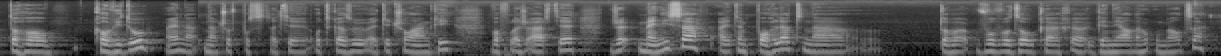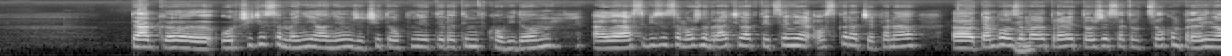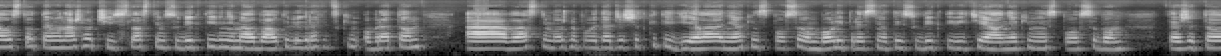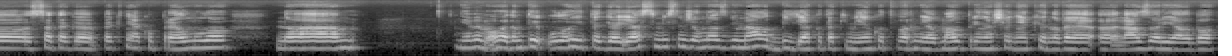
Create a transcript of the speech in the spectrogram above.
toho covidu, na, na čo v podstate odkazujú aj tie články vo Flash Arte, že mení sa aj ten pohľad na toho v úvodzovkách geniálneho umelca? Tak e, určite sa mení, ale neviem, že či to úplne teda tým covidom, ale asi by som sa možno vrátila k tej cene Oskara Čepana. Uh, tam bolo mm. zaujímavé práve to, že sa to celkom prelinalo s tou témou nášho čísla, s tým subjektívnym alebo autobiografickým obratom a vlastne možno povedať, že všetky tie diela nejakým spôsobom boli presne o tej subjektivite, ale nejakým iným spôsobom. Takže to sa tak e, pekne ako prelnulo. No a neviem, ohľadom tej úlohy, tak ja si myslím, že umelec by mal byť ako taký mienkotvorný, alebo mal by prinášať nejaké nové uh, názory, alebo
